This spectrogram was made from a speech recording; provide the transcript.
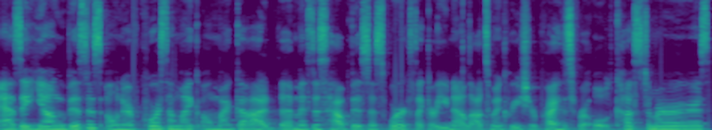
as a young business owner, of course, I'm like, oh my God, um, is this how business works? Like, are you not allowed to increase your prices for old customers?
